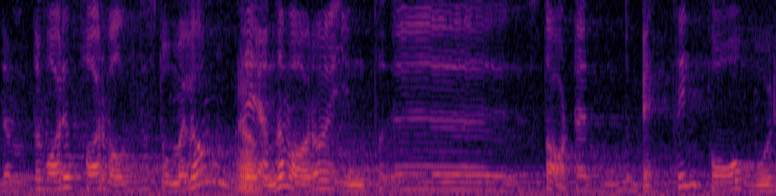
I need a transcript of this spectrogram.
Det, det var et par valg det sto mellom. Det Ja. ene var å int, eh, starte en betting på hvor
